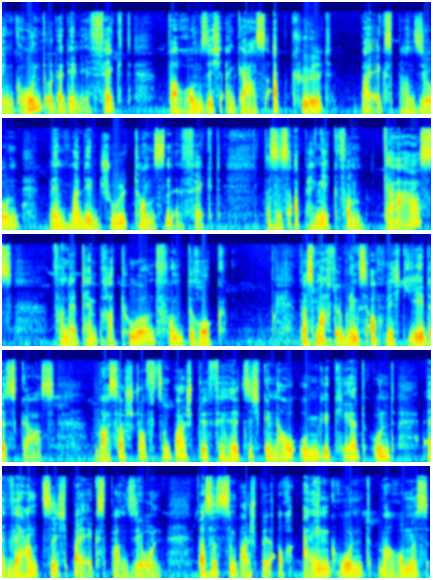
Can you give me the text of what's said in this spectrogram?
Den Grund oder den Effekt, warum sich ein Gas abkühlt bei Expansion, nennt man den Joule-Thomson-Effekt. Das ist abhängig vom Gas, von der Temperatur und vom Druck. Das macht übrigens auch nicht jedes Gas. Wasserstoff zum Beispiel verhält sich genau umgekehrt und erwärmt sich bei Expansion. Das ist zum Beispiel auch ein Grund, warum es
